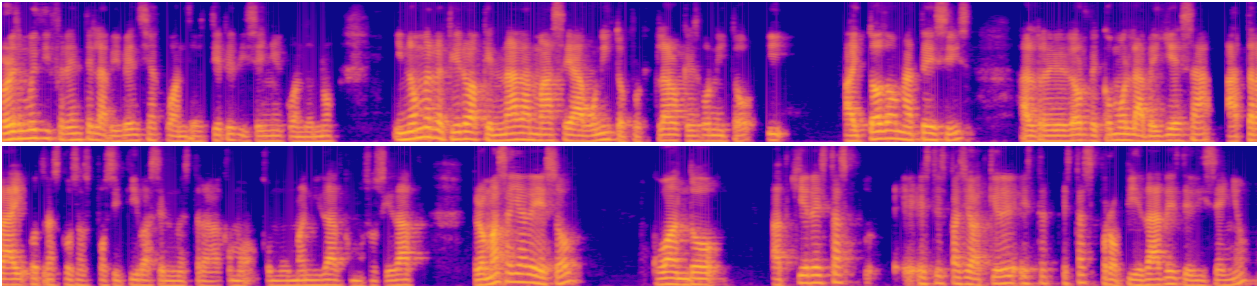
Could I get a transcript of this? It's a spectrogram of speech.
pero es muy diferente la vivencia cuando tiene diseño y cuando no. Y no me refiero a que nada más sea bonito, porque claro que es bonito y hay toda una tesis alrededor de cómo la belleza atrae otras cosas positivas en nuestra, como, como humanidad, como sociedad. Pero más allá de eso, cuando adquiere estas, este espacio, adquiere este, estas propiedades de diseño,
